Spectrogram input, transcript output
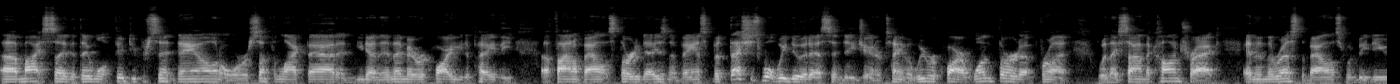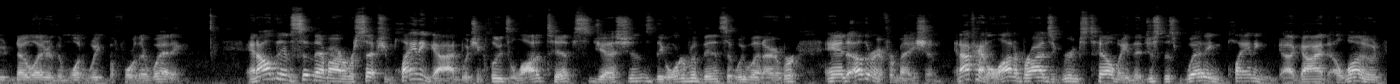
uh, might say that they want 50% down or something like that. And, you know, then they may require you to pay the uh, final balance 30 days in advance. But that's just what we do at SNDJ Entertainment. We require one third up front when they sign the contract, and then the rest of the balance would be due no later than one week before their wedding. And I'll then send them our reception planning guide, which includes a lot of tips, suggestions, the order of events that we went over, and other information. And I've had a lot of brides and grooms tell me that just this wedding planning uh, guide alone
